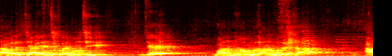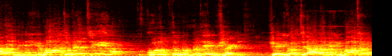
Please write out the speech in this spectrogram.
তাহলে চ্যালেঞ্জ করে বলছি যে মাননীয় প্রধান উপদেষ্টা আগামী নির্বাচনের চেয়েও গুরুত্বপূর্ণ যে বিষয়টি সেটি হচ্ছে আগামী নির্বাচনে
